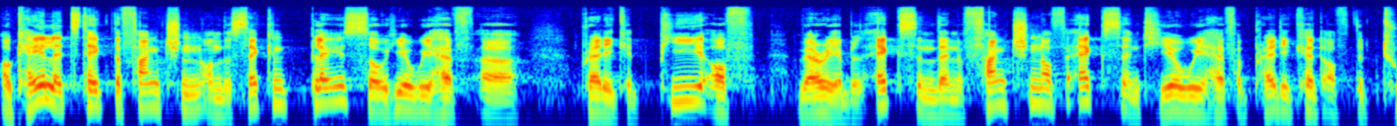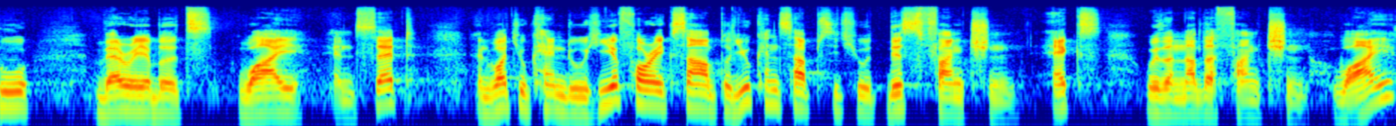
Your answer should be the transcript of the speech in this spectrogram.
Okay, let's take the function on the second place. So here we have a predicate p of variable x and then a function of x. And here we have a predicate of the two variables y and z. And what you can do here, for example, you can substitute this function x with another function y,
